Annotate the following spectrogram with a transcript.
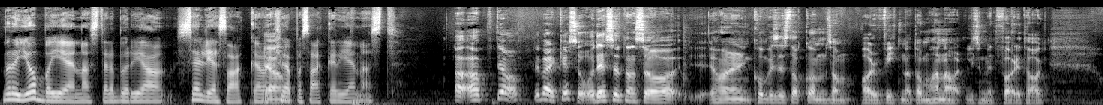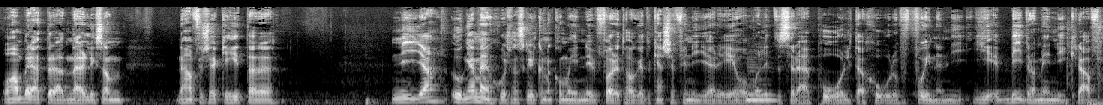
börja jobba genast eller börja sälja saker och Ja. köpa saker genast. Ja, det verkar så. Och dessutom så jag har en kompis i Stockholm som har vittnat om, han har liksom ett företag. Och han berättar att när, liksom, när han försöker hitta nya unga människor som skulle kunna komma in i företaget och kanske förnya det och vara lite sådär på och lite ajour och få in en ny, ge, bidra med en ny kraft.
